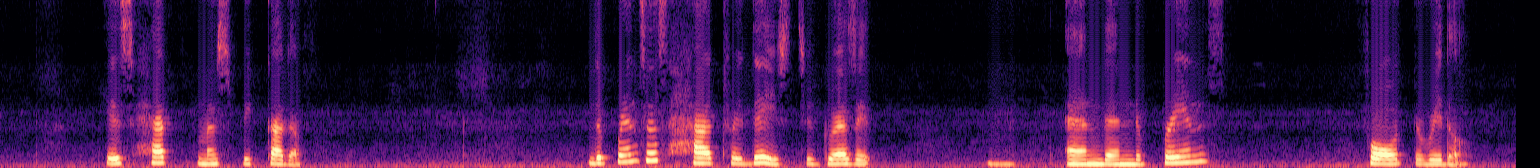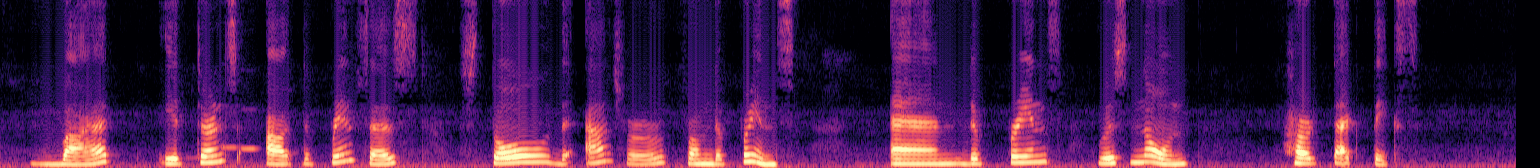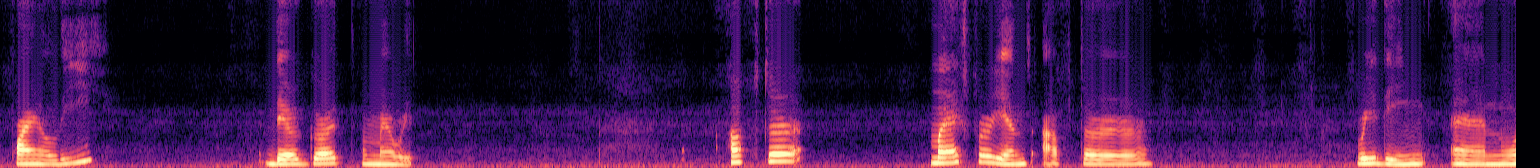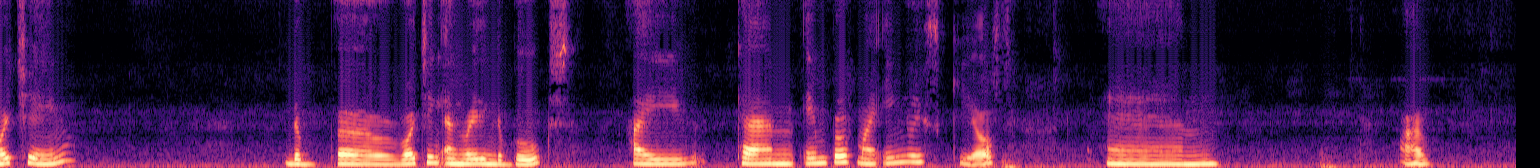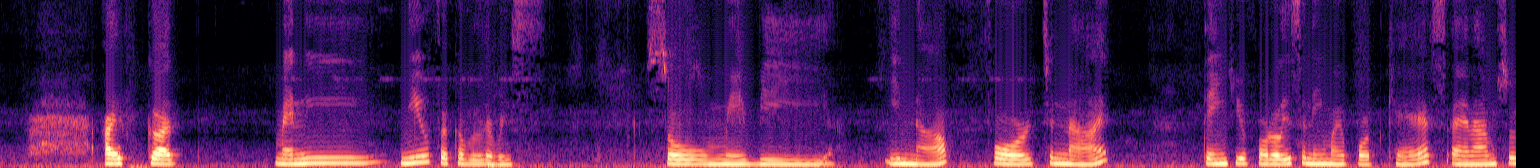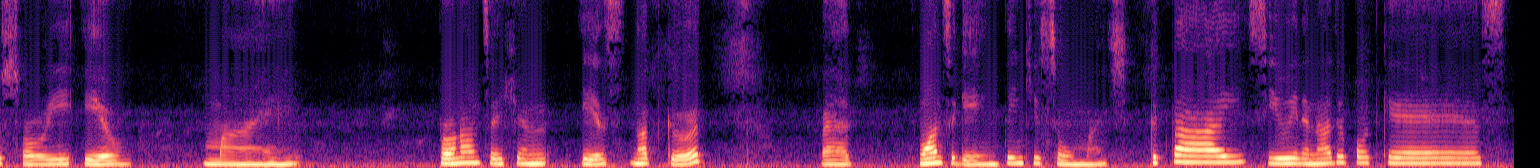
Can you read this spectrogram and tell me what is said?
his head must be cut off. The princess had three days to guess it, and then the prince fought the riddle. But it turns out the princess stole the answer from the prince, and the prince was known her tactics. Finally, they got married. After my experience after reading and watching the uh, watching and reading the books, I can improve my English skills and I've I've got many new vocabularies. So maybe enough for tonight. Thank you for listening my podcast and I'm so sorry if my pronunciation is not good. But once again, thank you so much. Goodbye. See you in another podcast.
